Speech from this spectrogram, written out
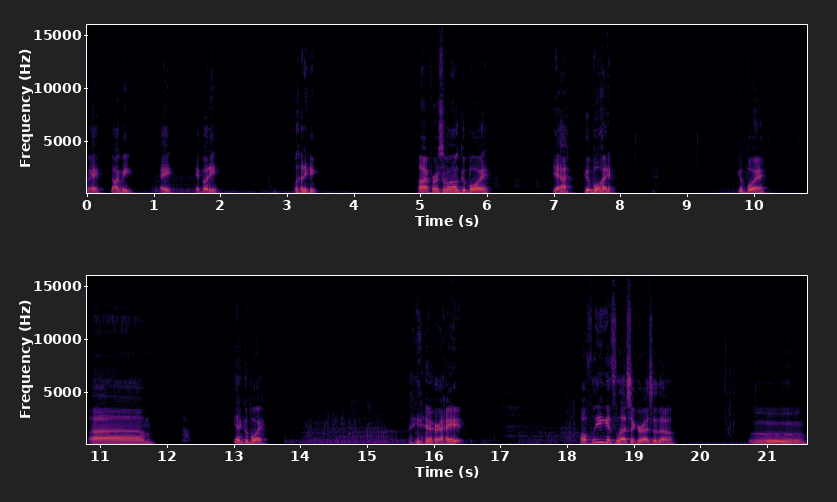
Hey, Dogmeat. Hey, hey, buddy. buddy. All right, first of all, good boy. Yeah, good boy. Good boy. Um. Yeah, good boy. yeah, right? Hopefully he gets less aggressive, though. Ooh.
